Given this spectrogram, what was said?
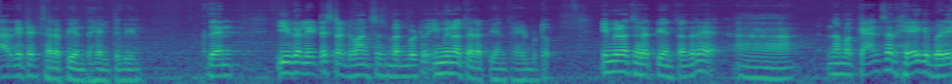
ಟಾರ್ಗೆಟೆಡ್ ಥೆರಪಿ ಅಂತ ಹೇಳ್ತೀವಿ. ದೆನ್ ಈಗ ಲೇಟೆಸ್ಟ್ ಅಡ್ವಾನ್ಸಸ್ ಬಂದ್ಬಿಟ್ಟು ಇಮ್ಯುನೋಥೆರಪಿ ಅಂತ ಹೇಳ್ಬಿಟ್ಟು. ಇಮ್ಯುನೋಥೆರಪಿ ಅಂತಂದರೆ ನಮ್ಮ ಕ್ಯಾನ್ಸರ್ ಹೇಗೆ ಬೆಳಿ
